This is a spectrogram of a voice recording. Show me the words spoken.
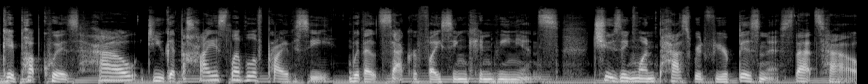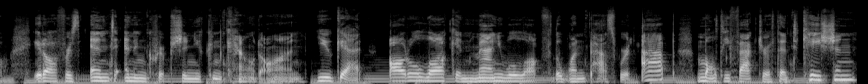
Okay, pop quiz. How do you get the highest level of privacy without sacrificing convenience? Choosing 1Password for your business. That's how. It offers end to end encryption you can count on. You get auto lock and manual lock for the 1Password app, multi factor authentication,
